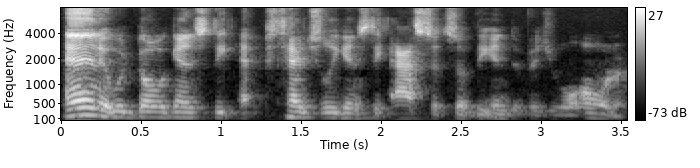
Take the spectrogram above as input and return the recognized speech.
and it would go against the potentially against the assets of the individual owner.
